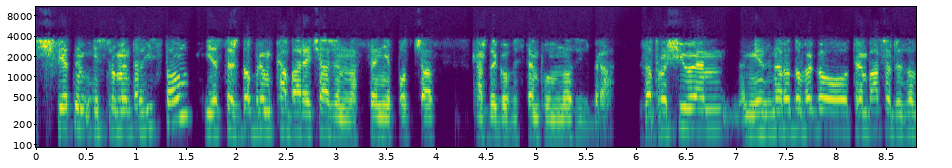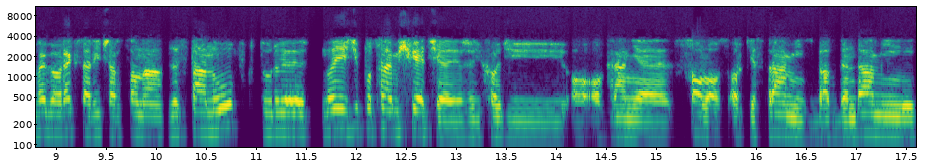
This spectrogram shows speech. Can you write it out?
świetnym instrumentalistą, jest też dobrym kabareciarzem na scenie podczas każdego występu Mnozil Brass. Zaprosiłem międzynarodowego trębacza jazzowego Rexa Richardsona ze Stanów, który no, jeździ po całym świecie, jeżeli chodzi o, o granie solo z orkiestrami, z brass bandami,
